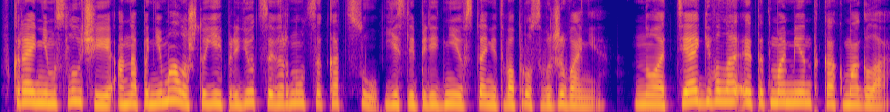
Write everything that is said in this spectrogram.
В крайнем случае она понимала, что ей придется вернуться к отцу, если перед ней встанет вопрос выживания, но оттягивала этот момент как могла.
